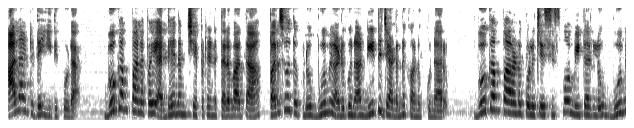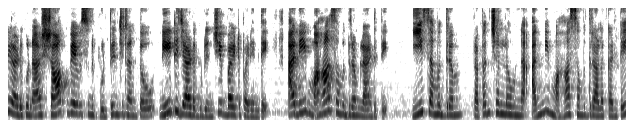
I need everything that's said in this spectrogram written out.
అలాంటిదే ఇది కూడా. భూకంపాలపై అధ్యయనం చేపట్టిన తర్వాత పరిశోధకుడు భూమి అడుగున నీటి జాడను కనుక్కున్నారు. భూకంపాలను కొలిచే సిస్మోమీటర్లు భూమి అడుగున షాక్ వేవ్స్ను గుర్తించడంతో నీటి జాడ గురించి బయటపడింది. అది మహాసముద్రం లాంటిది. ఈ సముద్రం ప్రపంచంలో ఉన్న అన్ని మహాసముద్రాల కంటే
